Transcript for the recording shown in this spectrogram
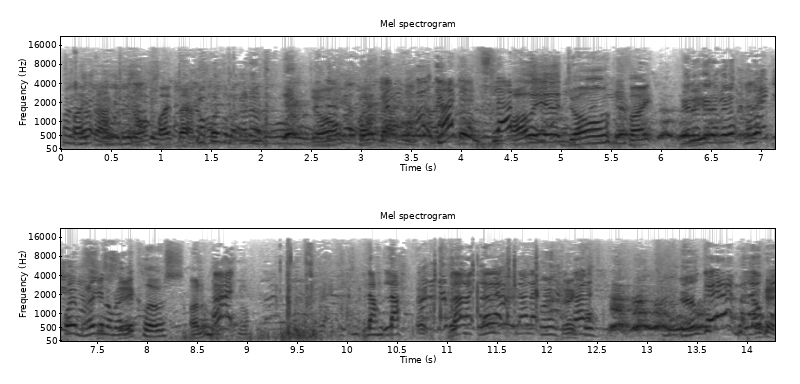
fight back. Don't fight back. Don't fight back. Matt, you slap Alia, don't fight. Stay close. Unemotional. Là, là, là lại, là lại, là lại, Okay,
